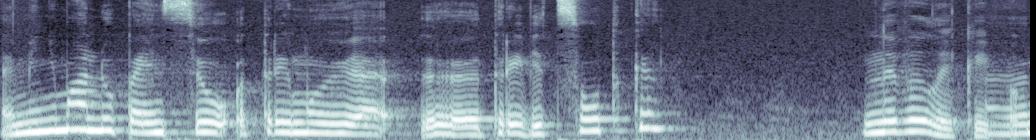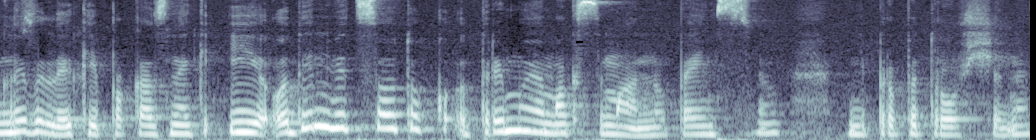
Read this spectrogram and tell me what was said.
Мінімальну пенсію отримує 3%. Е, Невеликий показник. Невеликий показник. І 1% отримує максимальну пенсію Дніпропетровщини.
